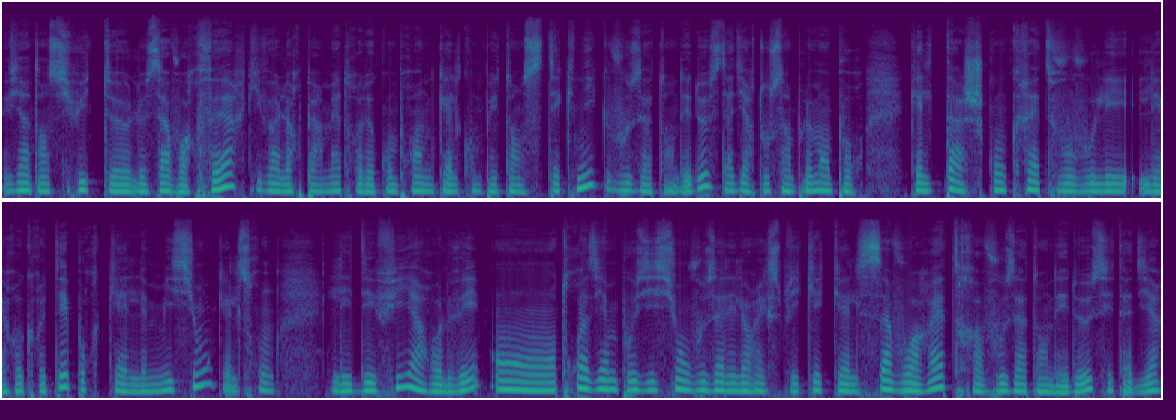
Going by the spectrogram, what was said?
Vient ensuite euh, le savoir-faire qui va leur permettre de comprendre quelles compétences techniques vous attendez d'eux, c'est-à-dire tout simplement pour quelles tâches concrètes vous voulez les recruter, pour quelles missions, quels seront les défis à relever. En troisième position, vous allez leur expliquer quel savoir-être vous attendez d'eux, c'est-à-dire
